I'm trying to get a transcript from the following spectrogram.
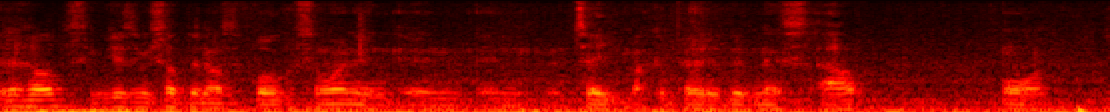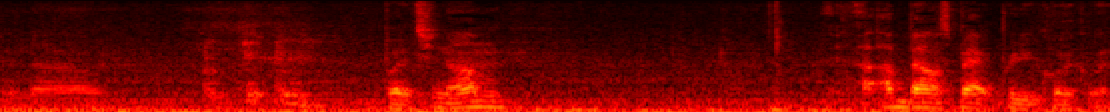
It helps. It gives me something else to focus on and, and, and, take my competitiveness out on. And, um, but you know, I'm I bounce back pretty quickly.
